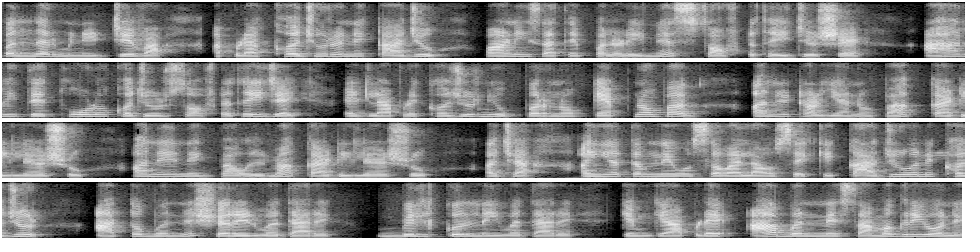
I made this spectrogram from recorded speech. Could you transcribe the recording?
પંદર મિનિટ જેવા આપણા ખજૂર અને કાજુ પાણી સાથે પલળીને સોફ્ટ થઈ જશે. આ રીતે થોડો ખજૂર સોફ્ટ થઈ જાય એટલે આપણે ખજૂરની ઉપરનો કેપનો ભાગ અને ઠળિયાનો ભાગ કાઢી લેશું અને એને એક બાઉલમાં કાઢી લેશું. અચ્છા, અહીંયા તમને એવો સવાલ આવશે કે કાજુ અને ખજૂર, આ તો બંને શરીર વધારે, બિલકુલ નહીં વધારે. કેમ કે આપણે આ બંને સામગ્રીઓને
